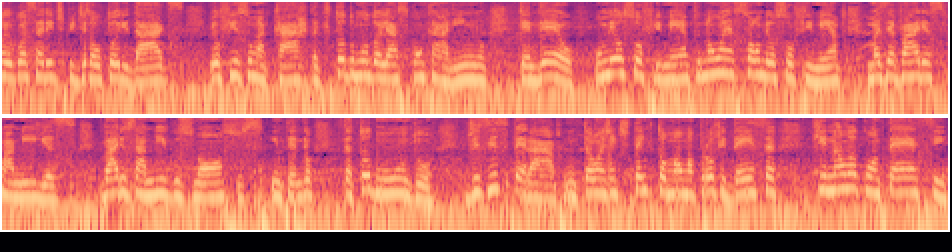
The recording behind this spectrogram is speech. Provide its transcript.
Eu gostaria de pedir às autoridades, eu fiz uma carta que todo mundo olhasse com carinho, entendeu? O meu sofrimento não é só o meu sofrimento, mas é várias famílias, vários amigos nossos, entendeu? Está todo mundo desesperado. Então a gente tem que tomar uma providência que não acontece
